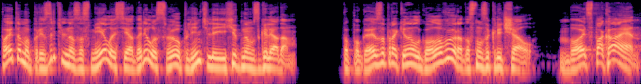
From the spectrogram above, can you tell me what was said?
поэтому презрительно засмеялась и одарила своего пленителя ехидным взглядом. Попугай запрокинул голову и радостно закричал. «Будь спокоен!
